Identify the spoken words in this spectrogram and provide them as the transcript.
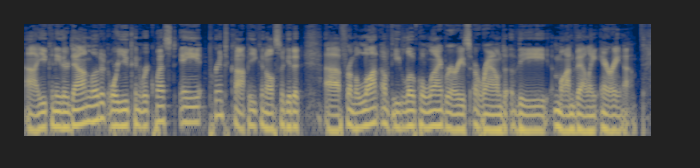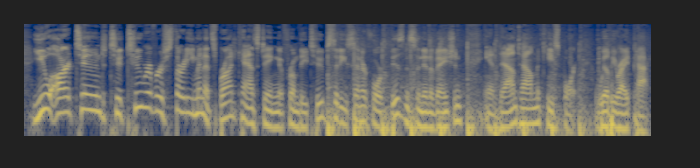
Uh, you can either download it or you can request a print copy. You can also get it uh, from a lot of the local libraries around the Mon Valley area. You are tuned to Two Rivers 30 Minutes, broadcasting from the Tube City Center for Business and Innovation in downtown McKeesport. We'll be right back.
